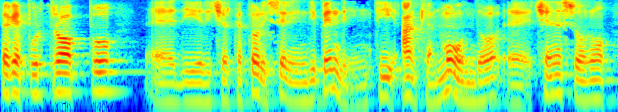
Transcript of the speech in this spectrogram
perché purtroppo eh, di ricercatori seri indipendenti anche al mondo eh, ce ne sono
